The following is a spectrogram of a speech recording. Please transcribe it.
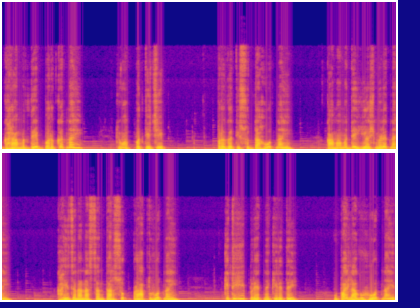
घरामध्ये बरकत नाही किंवा पतीची प्रगतीसुद्धा होत नाही. कामामध्ये यश मिळत नाही. काही जणांना संतान सुख प्राप्त होत नाही. कितीही प्रयत्न केले तरी उपाय लागू होत नाहीत.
